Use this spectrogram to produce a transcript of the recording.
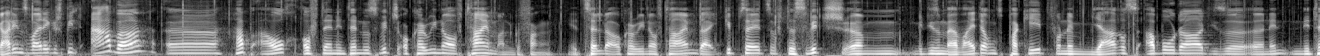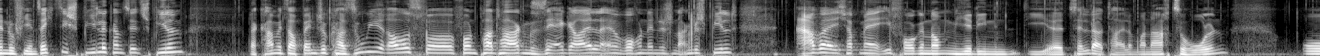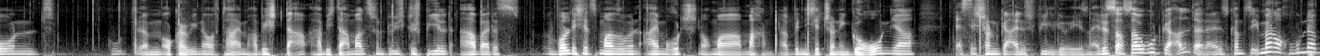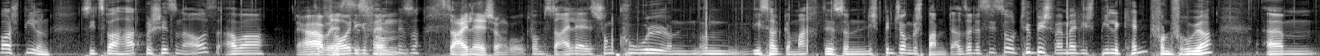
Guardians weitergespielt, aber äh, habe auch auf der Nintendo Switch Ocarina of Time angefangen. Jetzt Zelda Ocarina of Time, da gibt es ja jetzt auf der Switch ähm, mit diesem Erweiterungspaket von dem Jahresabo da, diese äh, Nin- Nintendo 64 Spiele kannst du jetzt spielen. Da kam jetzt auch Benjo Kazooie raus vor, vor ein paar Tagen, sehr geil, äh, am Wochenende schon angespielt. Aber ich habe mir ja eh vorgenommen, hier die, die äh, Zelda-Teile mal nachzuholen. Und gut, ähm, Ocarina of Time habe ich, da, hab ich damals schon durchgespielt, aber das wollte ich jetzt mal so in einem Rutsch nochmal machen. Da bin ich jetzt schon in Goronia. Das ist schon ein geiles Spiel gewesen. Ey, das ist auch saugut gealtert. Ey. Das kannst du immer noch wunderbar spielen. Sieht zwar hart beschissen aus, aber Ja, so aber für heutige Verhältnisse Style her schon gut. vom Style her ist schon cool und, und wie es halt gemacht ist. Und ich bin schon gespannt. Also, das ist so typisch, wenn man die Spiele kennt von früher. Ähm,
